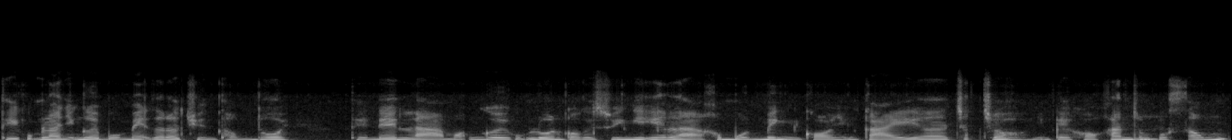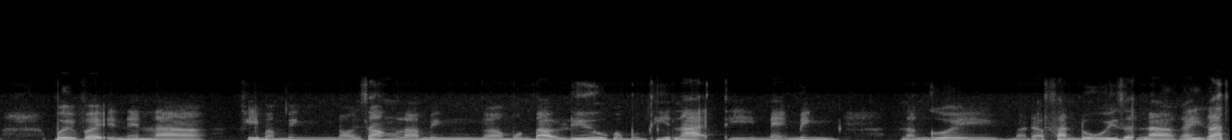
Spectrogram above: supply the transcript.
thì cũng là những người bố mẹ rất là truyền thống thôi thế nên là mọi người cũng luôn có cái suy nghĩ là không muốn mình có những cái chắc trở những cái khó khăn trong cuộc sống. Bởi vậy nên là khi mà mình nói rằng là mình muốn bảo lưu và muốn thi lại thì mẹ mình là người mà đã phản đối rất là gay gắt.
